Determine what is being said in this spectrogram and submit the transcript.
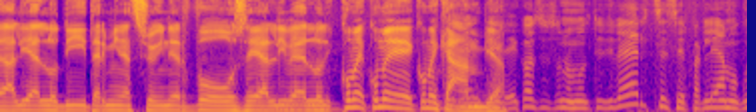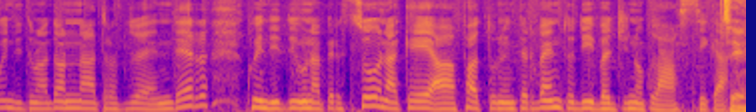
a livello di terminazioni nervose a livello di come, come- come cambia Le cose sono molto diverse se parliamo quindi di una donna transgender, quindi di una persona che ha fatto un intervento di vaginoplastica. Sì.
